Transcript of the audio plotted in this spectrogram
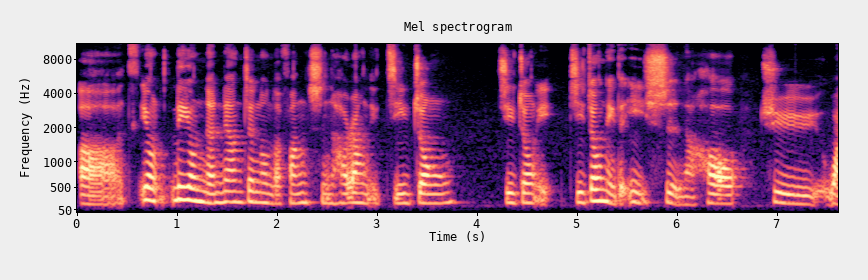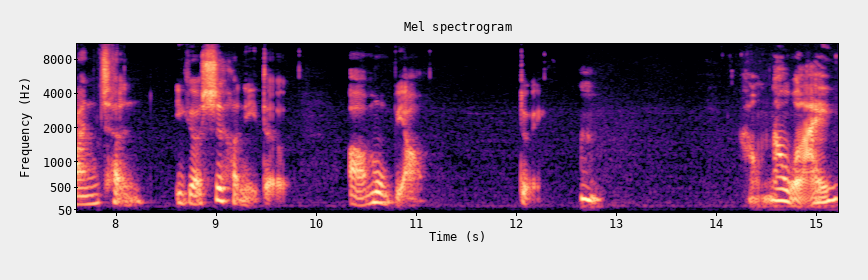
呃用利用能量振动的方式，然后让你集中、集中、集中你的意识，然后。去完成一个适合你的啊、呃、目标，对，嗯，好，那我来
